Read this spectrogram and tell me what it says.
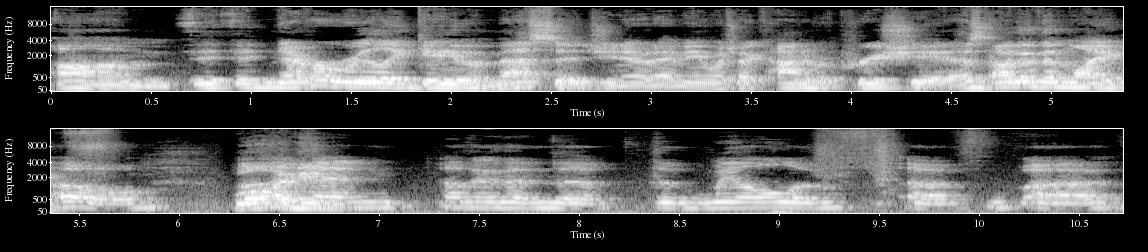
Um, it, it never really gave a message, you know what I mean, which I kind of appreciate. As other than like, oh. well, other I mean, than other than the the will of of uh,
